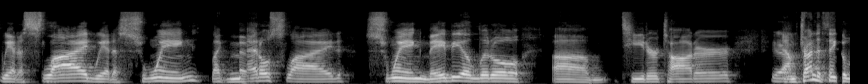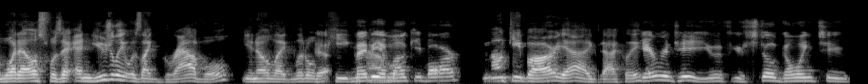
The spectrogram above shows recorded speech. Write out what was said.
we had a slide, we had a swing, like metal slide, swing, maybe a little um teeter totter. Yeah. I'm trying to think of what else was there. And usually it was like gravel, you know, like little yeah. pea maybe gravel. a monkey bar. Monkey bar, yeah, exactly. Guarantee you if you're still going to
